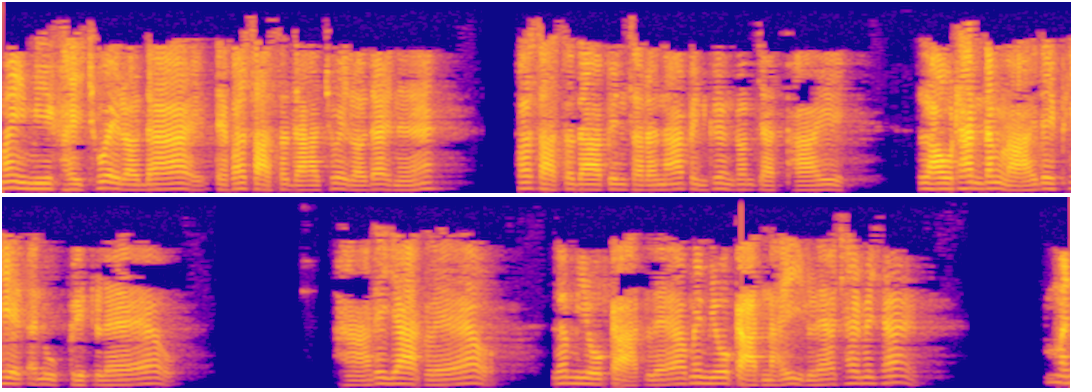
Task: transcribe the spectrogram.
ไม่มีใครช่วยเราได้ แต่พระศาสดาช่วยเราได้นะ พระศาสดาเป็นสารณะเป็นเครื่องกำจัดภัย เราท่านทั้งหลายได้เพศอนุกฤษแล้ว หาได้ยากแล้ว แล้วมีโอกาสแล้ว ไม่มีโอกาสไหนอีกแล้ว ใช่ไม่ใช่ มัน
